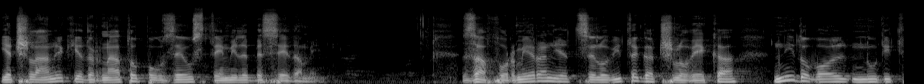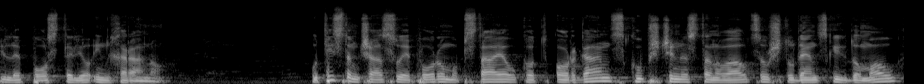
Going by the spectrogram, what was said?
je članek jedrnato povzel s temile besedami. Za formiranje celovitega človeka ni dovolj nuditi le posteljo in hrano. V tistem času je forum obstajal kot organ skupščine stanovalcev študentskih domov,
